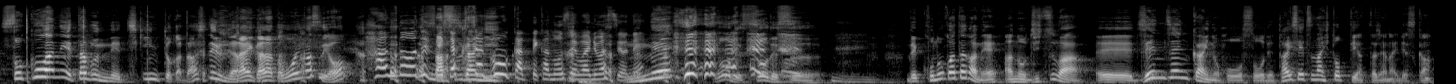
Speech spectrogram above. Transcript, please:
そこはね多分ねチキンとか出してるんじゃないかなと思いますよ 反動でめちゃくちゃ豪華って可能性もありますよね。ね、そうですそうです。でこの方がねあの実は、えー前々回の放送で大切な人ってやったじゃないですか。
